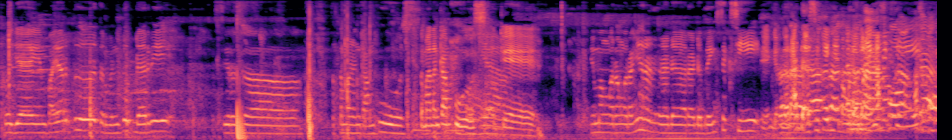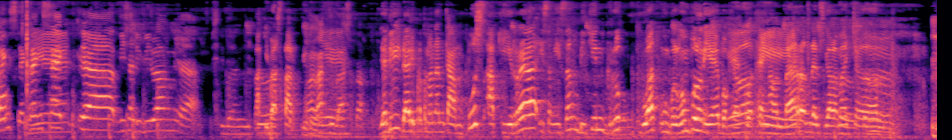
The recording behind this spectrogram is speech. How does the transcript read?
Kojai Empire tuh terbentuk dari circle pertemanan kampus. Temanan kampus. Iya. Oke. Emang orang-orangnya rada rada, rada brengsek sih. Ya, enggak enggak ada sih kayaknya emang udah brengsek. Iya, brengsek. Brengsek ya bisa dibilang ya Terus dibilang gitu. Laki bastard gitu. laki Iya. bastard. Jadi dari pertemanan kampus akhirnya iseng-iseng bikin grup buat ngumpul-ngumpul nih ya, buat Yoi. buat hangout bareng dan segala macem.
